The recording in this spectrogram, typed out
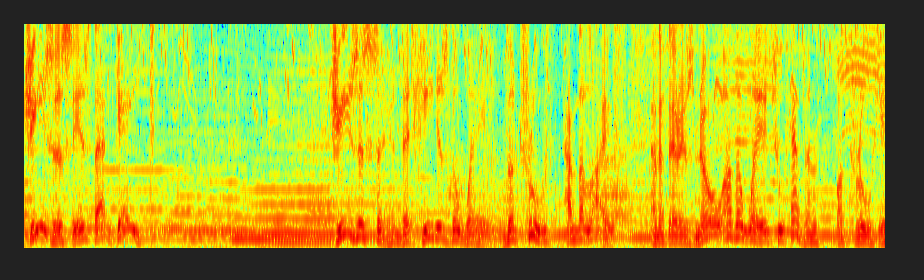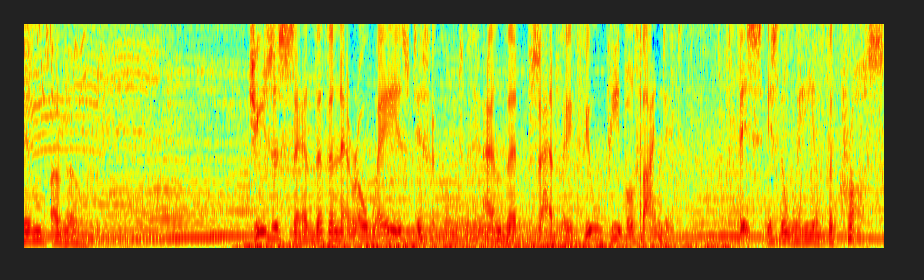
Jesus is that gate. Jesus said that He is the way, the truth, and the life, and that there is no other way to heaven but through Him alone. Jesus said that the narrow way is difficult and that sadly few people find it. This is the way of the cross.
